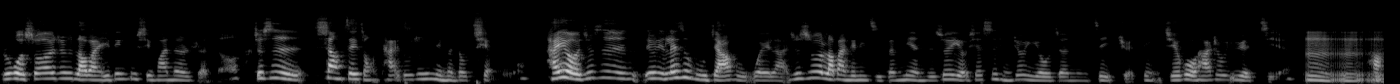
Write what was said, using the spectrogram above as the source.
如果说就是老板一定不喜欢的人呢，就是像这种态度，就是你们都欠我。还有就是有点类似狐假虎威啦，就是说老板给你几分面子，所以有些事情就由着你自己决定，结果他就越界。嗯嗯，好，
